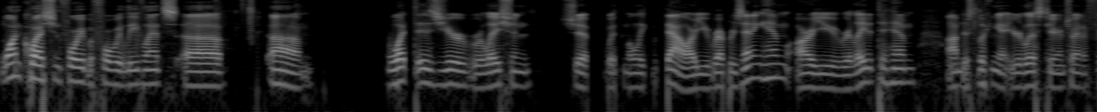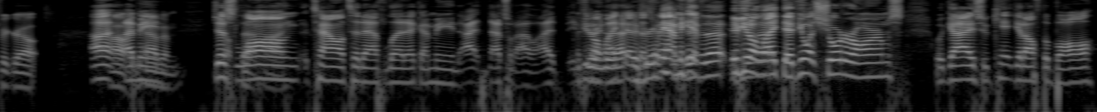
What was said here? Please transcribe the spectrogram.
One question for you before we leave, Lance. Uh, um, what is your relationship with Malik McDowell? Are you representing him? Are you related to him? I'm just looking at your list here and trying to figure out I, how I you have mean, him. Just long, talented, athletic. I mean, I, that's what I like. If, If you don't like that- that, if that's you're. I mean, if that- if if you don't that- like that, if you want shorter arms with guys who can't get off the ball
